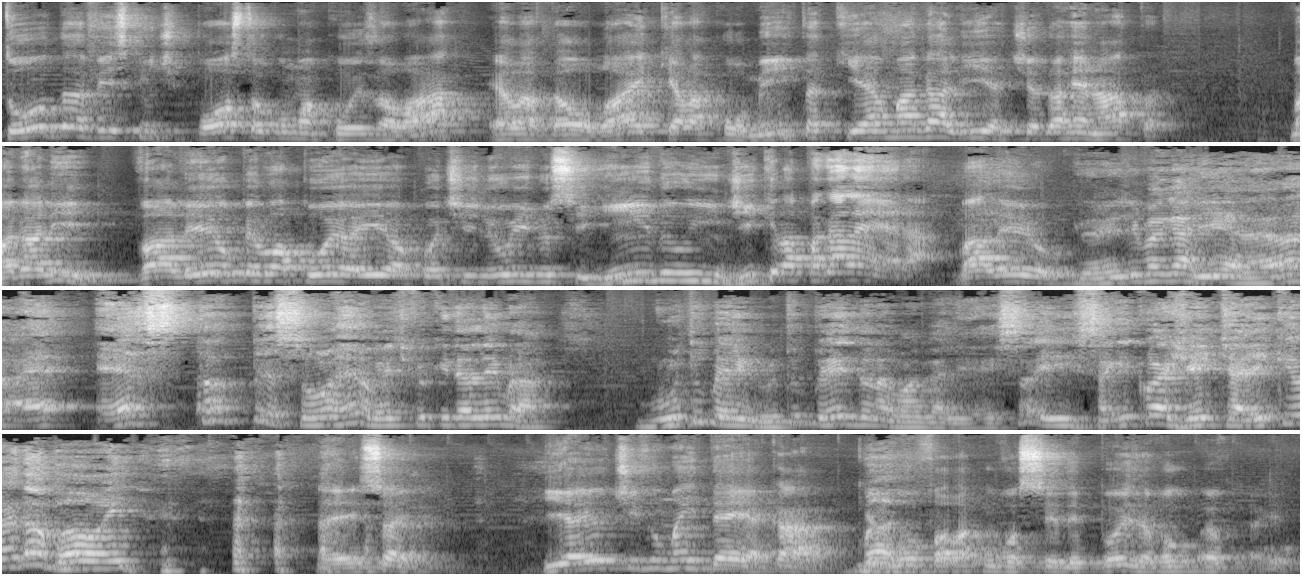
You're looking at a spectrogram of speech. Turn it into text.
toda vez que a gente posta alguma coisa lá, ela dá o like, ela comenta, que é a Magali, a tia da Renata. Magali, valeu pelo apoio aí, ó. Continue nos seguindo e indique lá pra galera. Valeu. Grande Magali, ela é esta pessoa realmente que eu queria lembrar. Muito bem, muito bem, dona Magali. É isso aí. Segue com a gente aí que vai dar bom, hein? É isso aí. E aí eu tive uma ideia, cara, que eu vou falar com você depois, eu vou, eu,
